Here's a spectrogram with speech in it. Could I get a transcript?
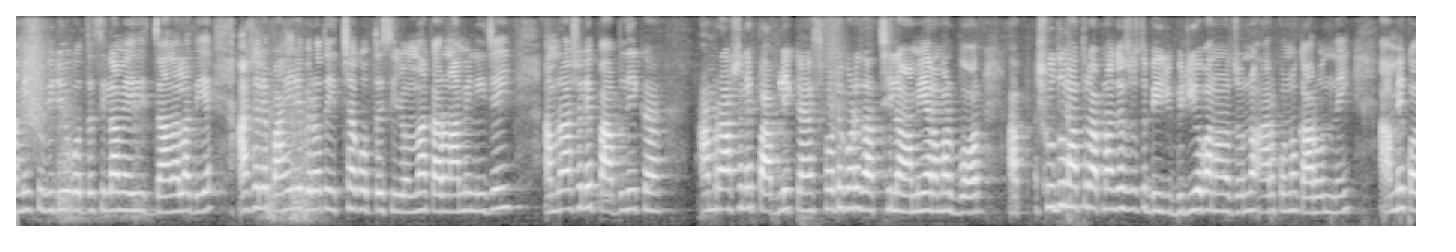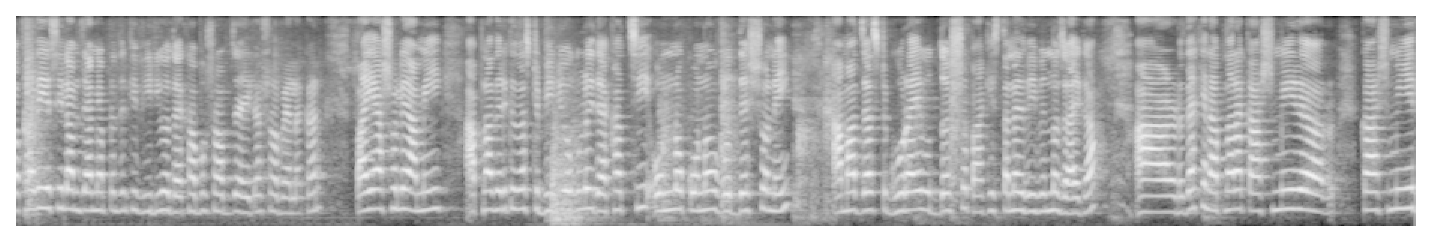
আমি একটু ভিডিও করতেছিলাম এই জানালা দিয়ে। আসলে বাহিরে বেরোতে ইচ্ছা করতেছিল না, কারণ আমি নিজেই, আমরা আসলে পাবলিক আমরা আসলে পাবলিক ট্রান্সপোর্টে করে যাচ্ছিলাম, আমি আর আমার বর। শুধুমাত্র আপনাদের সাথে ভিডিও বানানোর জন্য আর কোনো কারণ নেই। আমি কথা দিয়েছিলাম যে আমি আপনাদেরকে ভিডিও দেখাবো সব জায়গা, সব এলাকার। তাই আসলে আমি আপনাদেরকে জাস্ট ভিডিওগুলোই দেখাচ্ছি, অন্য কোনো উদ্দেশ্য নেই। আমার জাস্ট ঘোরাই উদ্দেশ্য পাকিস্তানের বিভিন্ন জায়গা। আর দেখেন আপনারা কাশ্মীর কাশ্মীর,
